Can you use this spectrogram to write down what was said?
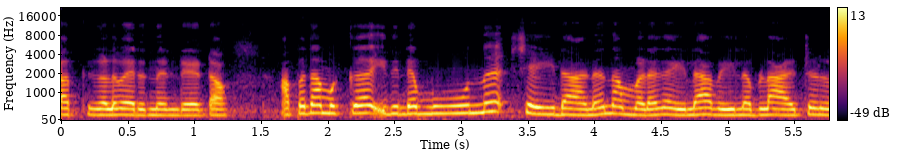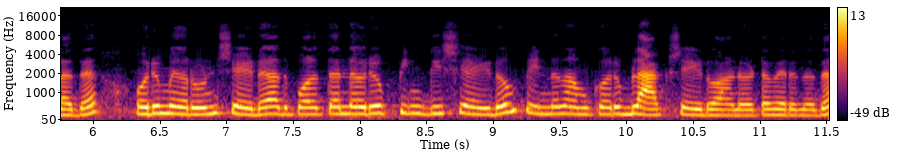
വർക്കുകൾ വരുന്നുണ്ട് കേട്ടോ. അപ്പോൾ നമുക്ക് ഇതിന്റെ മൂന്ന് ഷെയ്ഡാണ് നമ്മുടെ കയ്യിൽ അവൈലബിൾ ആയിട്ടുള്ളത്. ഒരു മെറൂൺ ഷെയ്ഡ് അതുപോലെ തന്നെ ഒരു പിങ്ക് ഷെയ്ഡും പിന്നെ നമുക്കൊരു ബ്ലാക്ക് ഷെയ്ഡും ആണ് കേട്ടോ വരുന്നത്.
